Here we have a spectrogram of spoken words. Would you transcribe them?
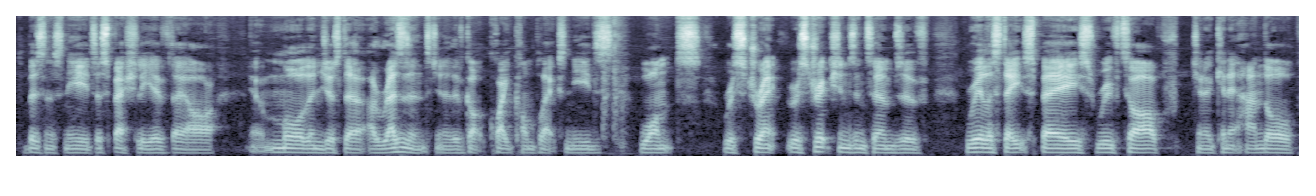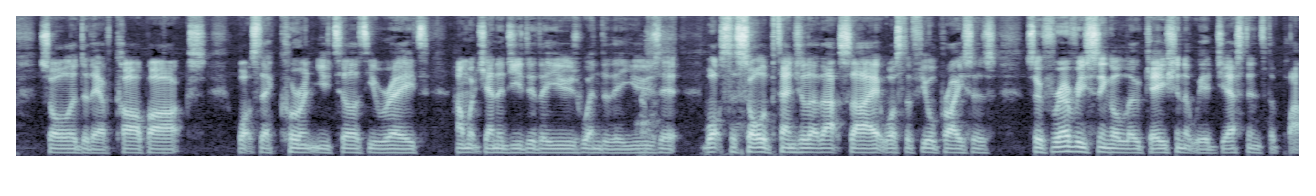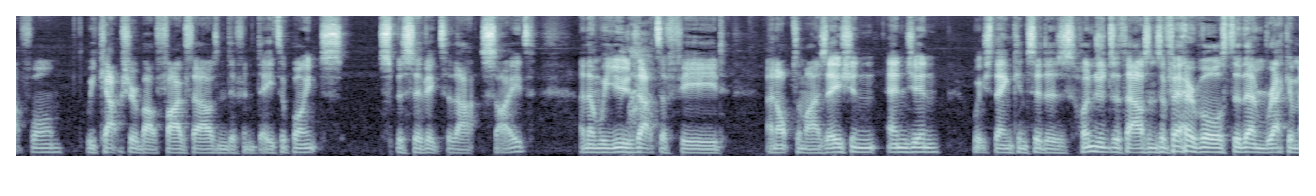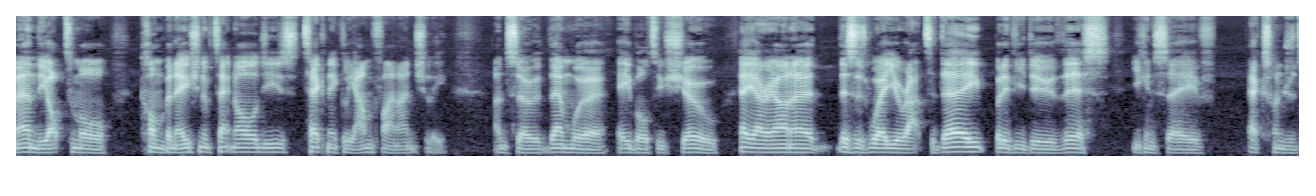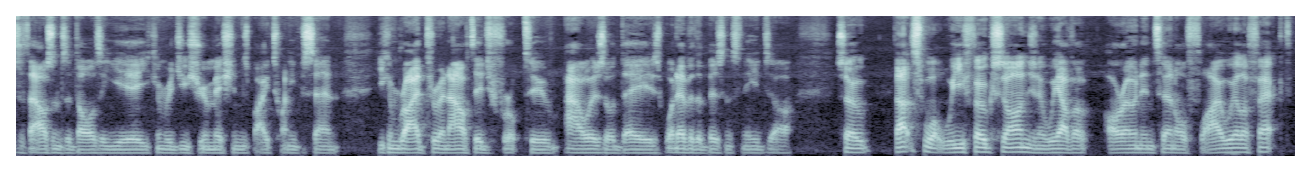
the business needs, especially if they are you know, more than just a, a residence. You know, they've got quite complex needs, wants, restrict restrictions in terms of real estate space, rooftop. You know, can it handle solar? Do they have car parks? What's their current utility rate? How much energy do they use? When do they use it? what's the solar potential at that site, what's the fuel prices. So for every single location that we ingest into the platform, we capture about 5,000 different data points specific to that site. And then we use that to feed an optimization engine, which then considers hundreds of thousands of variables to then recommend the optimal combination of technologies, technically and financially. And so then we're able to show, hey, Ariana, this is where you're at today. But if you do this, you can save X hundreds of thousands of dollars a year. You can reduce your emissions by 20%. You can ride through an outage for up to hours or days, whatever the business needs are. So that's what we focus on. You know, we have a, our own internal flywheel effect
